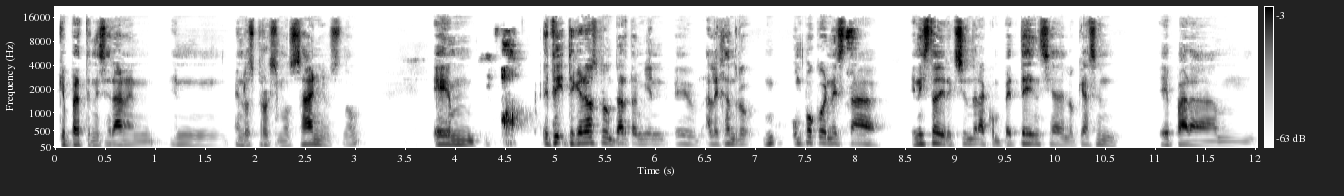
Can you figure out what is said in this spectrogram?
que pertenecerán en, en, en los próximos años, ¿no? Eh, te, te, queremos preguntar también, eh, Alejandro, un poco en esta, en esta dirección de la competencia, de lo que hacen eh, para, um,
